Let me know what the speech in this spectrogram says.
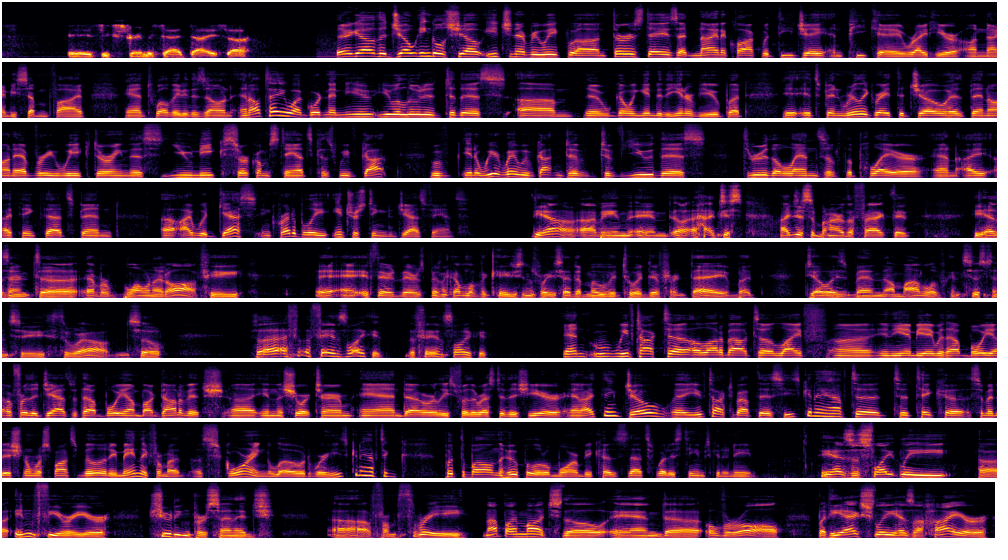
it was an extremely sad day. So there you go, the Joe Ingles Show each and every week on Thursdays at 9 o'clock with DJ and PK right here on 97.5 and 1280 The Zone. And I'll tell you what, Gordon, and you, you alluded to this um, going into the interview, but it, it's been really great that Joe has been on every week during this unique circumstance because we've got, we've in a weird way, we've gotten to, to view this through the lens of the player. And I, I think that's been – uh, I would guess, incredibly interesting to jazz fans. Yeah, I mean, and uh, I just I just admire the fact that he hasn't uh, ever blown it off. He if there there's been a couple of occasions where he's had to move it to a different day, but Joe has been a model of consistency throughout, and so so uh, the fans like it. The fans like it. And we've talked uh, a lot about uh, life uh, in the NBA without Bojan, for the Jazz without Bojan Bogdanovic uh, in the short term, and uh, or at least for the rest of this year. And I think Joe, uh, you've talked about this. He's going to have to to take some additional responsibility, mainly from a, a scoring load, where he's going to have to put the ball in the hoop a little more because that's what his team's going to need. He has a slightly inferior shooting percentage uh, from three, not by much though, and uh, overall, but he actually has a higher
